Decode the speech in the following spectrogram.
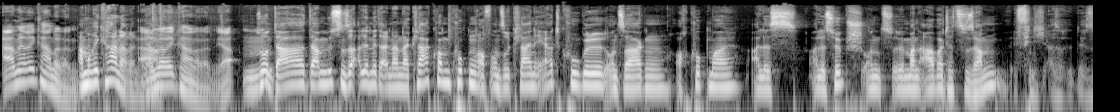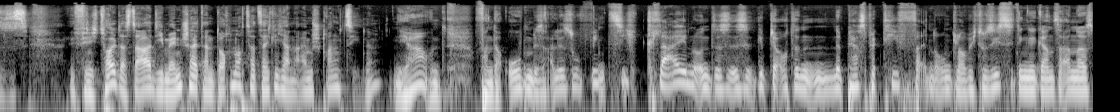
Amerikanerin. Amerikanerin, ja. Amerikanerin, ja. Mhm. So, und da, da müssen sie alle miteinander klarkommen, gucken auf unsere kleine Erdkugel und sagen, ach guck mal, alles, alles hübsch und äh, man arbeitet zusammen. Finde ich, also das ist, finde ich toll, dass da die Menschheit dann doch noch tatsächlich an einem Strang zieht. Ne? Ja, und von da oben ist alles so winzig klein und es ist, gibt ja auch dann eine Perspektivveränderung, glaube ich. Du siehst die Dinge ganz anders.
